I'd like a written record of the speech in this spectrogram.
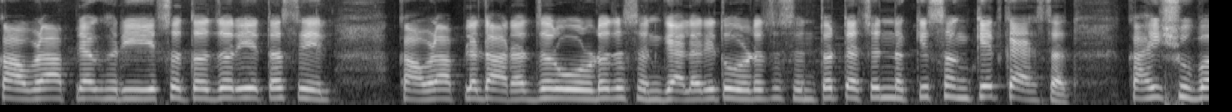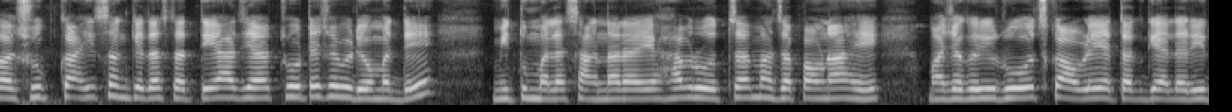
कावळा आपल्या घरी सतत जर येत असेल कावळा आपल्या दारात जर ओरडत असेल गॅलरीत ओरडत असेल तर त्याचे नक्की संकेत काय असतात? काही शुभ अशुभ काही संकेत असतात. ते आज या छोट्याशा व्हिडिओमध्ये मी तुम्हाला सांगणार आहे. हा रोजचा माझा पाहुणा आहे. माझ्या घरी रोज कावळे येतात गॅलरीत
